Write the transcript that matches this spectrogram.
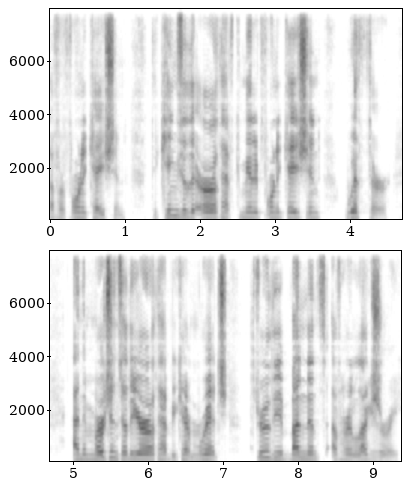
of her fornication. The kings of the earth have committed fornication with her, and the merchants of the earth have become rich through the abundance of her luxury.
